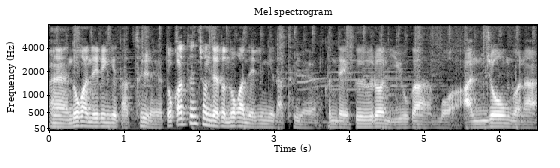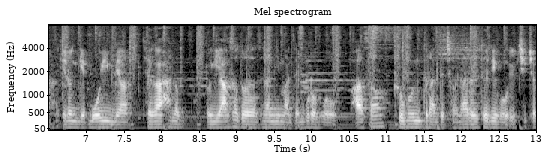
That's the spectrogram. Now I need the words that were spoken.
예, 녹아내리는 게다 틀려요. 똑같은 초인데도 녹아내리는 게다 틀려요. 근데 그런 이유가 뭐 안 좋은 거나 이런 게 모이면 제가 하는 여기 약사도사님한테 물어보고 봐서 그분들한테 전화를 드리고 직접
